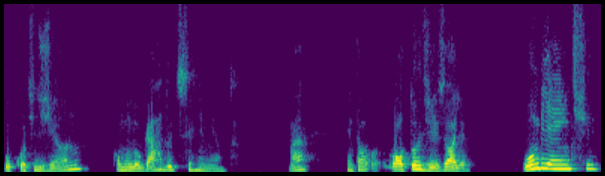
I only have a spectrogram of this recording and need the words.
o cotidiano como lugar do discernimento. Né? Então, o autor diz, olha, o ambiente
